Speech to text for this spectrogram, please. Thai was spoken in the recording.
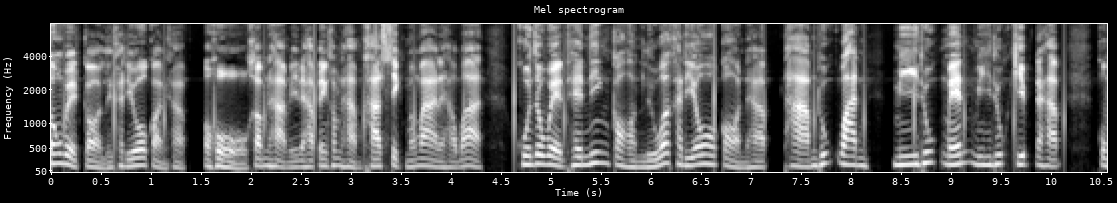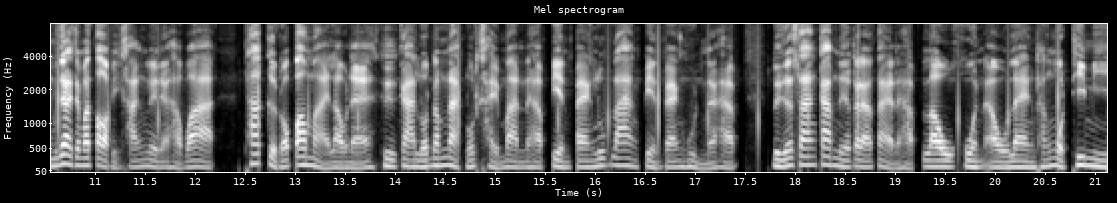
ต้องเวทก่อนหรือคาร์ดิโอก่อนครับ โอ้โหคำถามนี้นะครับ เป็นคำถามคลาสสิกมาก ๆ นะครับว่าควรจะเวทเทรนนิ่งก่อนหรือว่าคาร์ดิโอก่อนนะครับ ถามทุกวันมีทุกเม้นต์มีทุกคลิปนะครับ ผมอยากจะมาตอบอีกครั้งเลยนะครับว่าถ้าเกิดว่าเป้าหมายเรานะ คือการลดน้ำหนักลดไขมันนะครับ เปลี่ยนแปลงรูปร่างเปลี่ยนแปลงหุ่นนะครับ หรือจะสร้างกล้ามเนื้อก็แล้วแต่นะครับ เราควรเอาแรงทั้งหมดที่มี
